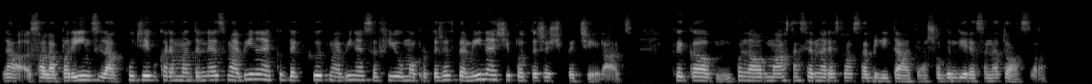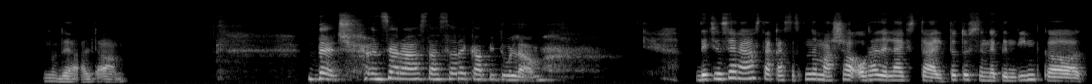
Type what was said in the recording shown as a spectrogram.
la, sau la părinți, la cu cei cu care mă întâlnesc mai bine, cât de cât mai bine să fiu, mă protejez pe mine și protejez și pe ceilalți. Cred că, până la urmă, asta înseamnă responsabilitatea și o gândire sănătoasă, nu de alta. Deci, în seara asta să recapitulăm. Deci, în seara asta, ca să spunem așa, ora de lifestyle, totuși să ne gândim că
